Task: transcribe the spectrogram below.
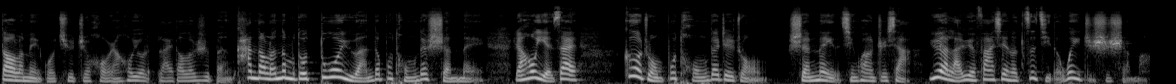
到了美国去之后，然后又来到了日本，看到了那么多多元的不同的审美，然后也在各种不同的这种。审美的情况之下，越来越发现了自己的位置是什么。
